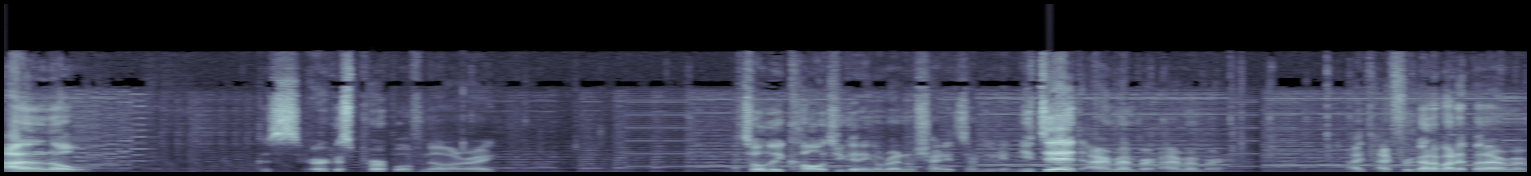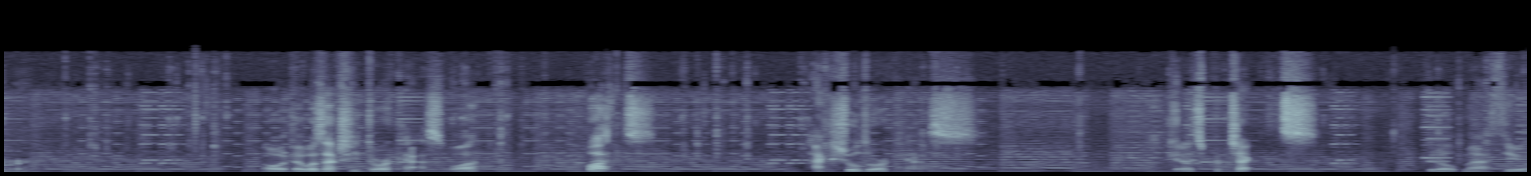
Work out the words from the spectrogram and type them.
I don't know. Because Erk is purple and vanilla, right? I totally called you getting a random shiny at the start of the game. You did! I remember, I remember. I, I forgot about it, but I remember. Oh, that was actually Dorcas. What? What? Actual Dorcas. Okay, let's protect good old Matthew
